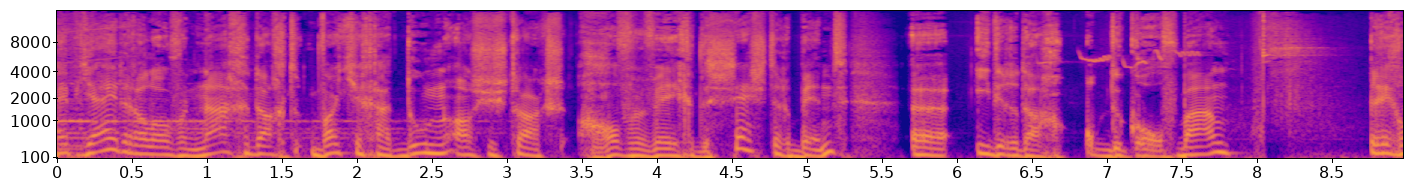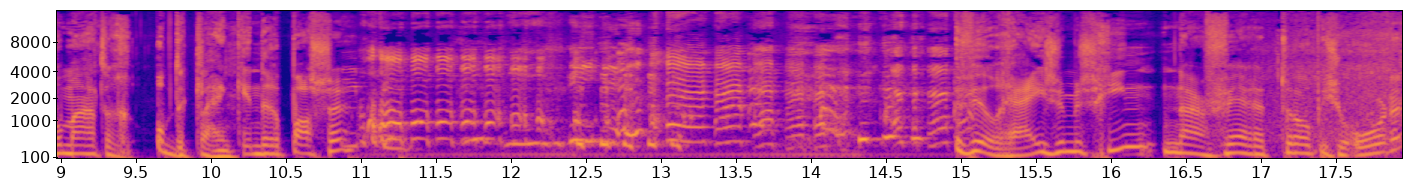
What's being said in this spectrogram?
Heb jij er al over nagedacht wat je gaat doen als je straks halverwege de 60 bent? Uh, iedere dag op de golfbaan? Regelmatig op de kleinkinderen passen? Veel reizen misschien naar verre tropische oorden?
